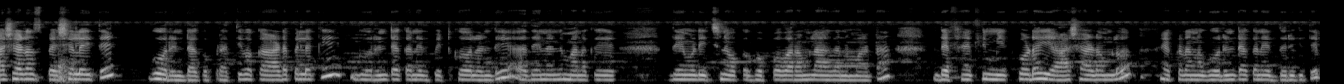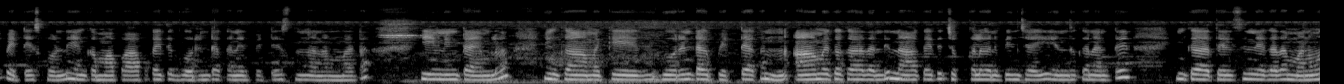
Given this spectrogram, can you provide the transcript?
ఆషాఢం స్పెషల్ అయితే గోరింటాకు. ప్రతి ఒక్క ఆడపిల్లకి గోరింటాకు అనేది పెట్టుకోవాలండి. అదేనండి మనకి దేవుడు ఇచ్చిన ఒక గొప్ప వరం లాగా అనమాట డెఫినెట్లీ మీకు కూడా ఈ ఆషాఢంలో ఎక్కడన్నా గోరింటాకు అనేది దొరికితే పెట్టేసుకోండి. ఇంకా మా పాపకైతే గోరింటాకు అనేది పెట్టేస్తున్నాను అనమాట ఈవినింగ్ టైంలో. ఇంకా ఆమెకి గోరింటాకు పెట్టాక ఆమెకు కాదండి నాకైతే చుక్కలు కనిపించాయి. ఎందుకనంటే ఇంకా తెలిసిందే కదా మనము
